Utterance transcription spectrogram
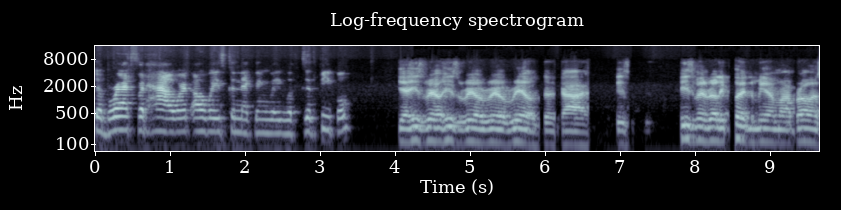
Dr. Bradford Howard, always connecting me with good people. yeah. He's real. He's a real, real, real good guy. He's he's been really putting me and my bro in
